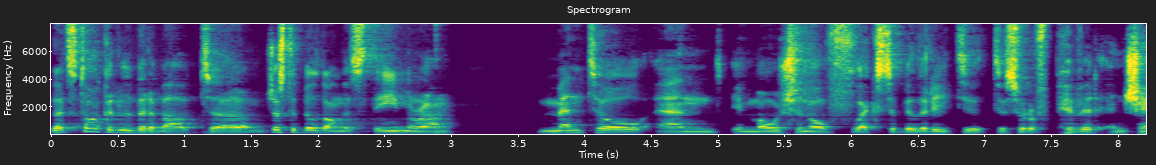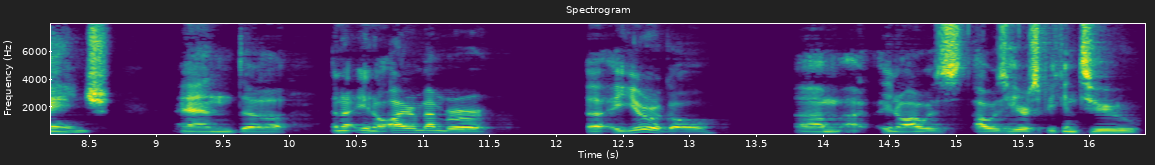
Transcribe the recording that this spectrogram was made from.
Let's talk a little bit about um, just to build on this theme around mental and emotional flexibility to, to sort of pivot and change. And, uh, and, you know, I remember uh, a year ago, um, you know, I was I was here speaking to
